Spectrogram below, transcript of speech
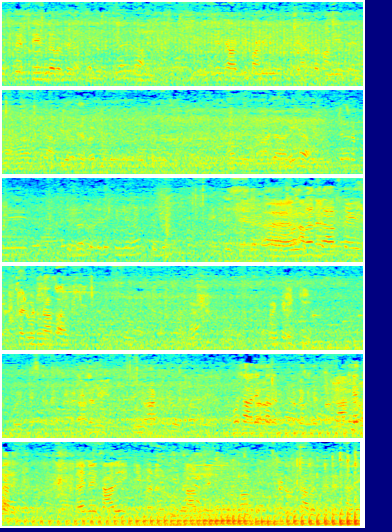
ਉਸਦੇ ਸੇਮ ਲੈਵਲ ਤੇ ਇੱਥੇ ਜਾ ਕੇ ਪਾਣੀ ਜ਼ਿਆਦਾ ਪਾਣੀ ਤੇ ਆ ਜਾ ਰਹੀ ਆ ਸਰ ਆਪਣੇ ਆਪਣੇ ਸਾਹਿਬ ਤੇ ਖਡੂਰ ਸਾਹਿਬ ਆ ਹੈ 21 ਉਹ ਸਾਰੇ ਸਰ ਖੇਤਾਂ ਦੇ ਨਹੀਂ। ਨਹੀਂ ਸਾਰੇ 21 ਪਿੰਡ ਨੂੰ ਸਾਹਿਬ ਦੇ ਖਡੂਰ ਸਾਹਿਬ ਦੇ ਸਾਰੇ।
